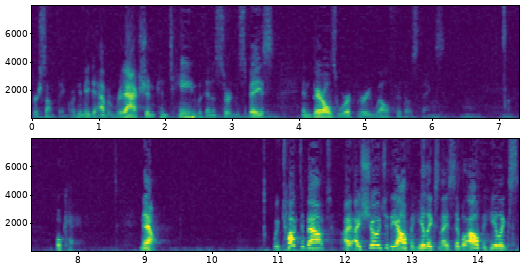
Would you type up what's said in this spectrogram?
for something, or they need to have a reaction contained within a certain space, and barrels work very well for those things. Okay. Now, we've talked about, I, I, showed you the alpha helix, and I said, well, alpha helix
